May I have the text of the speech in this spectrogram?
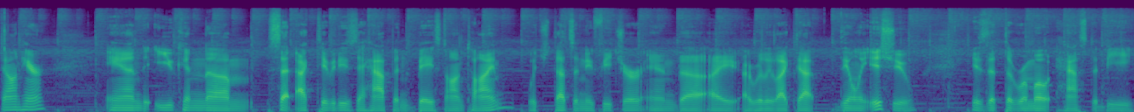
down here, and you can um, set activities to happen based on time, which that's a new feature, and uh, I, I really like that. The only issue is that the remote has to be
